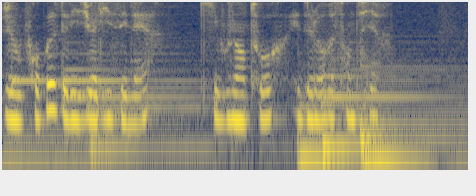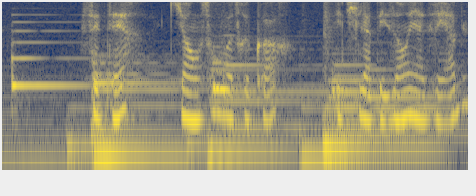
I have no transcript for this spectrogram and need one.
Je vous propose de visualiser l'air qui vous entoure et de le ressentir. Cet air qui entoure votre corps est-il apaisant et agréable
